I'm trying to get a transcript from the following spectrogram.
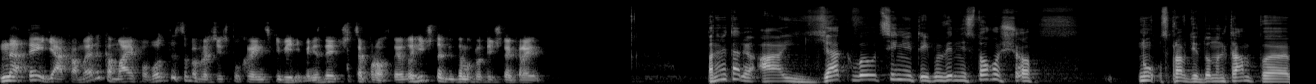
на те, як Америка має поводити себе в російсько-українській війні. Мені здається, що це просто і логічно для демократичної країни. Пане Віталію, а як ви оцінюєте ймовірність того, що ну справді Дональд Трамп е,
